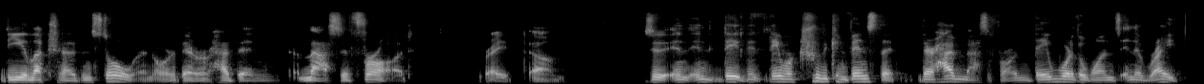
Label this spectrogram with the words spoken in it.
the election had been stolen or there had been massive fraud, right? Um, so and, and they, they were truly convinced that there had been massive fraud. They were the ones in the right,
